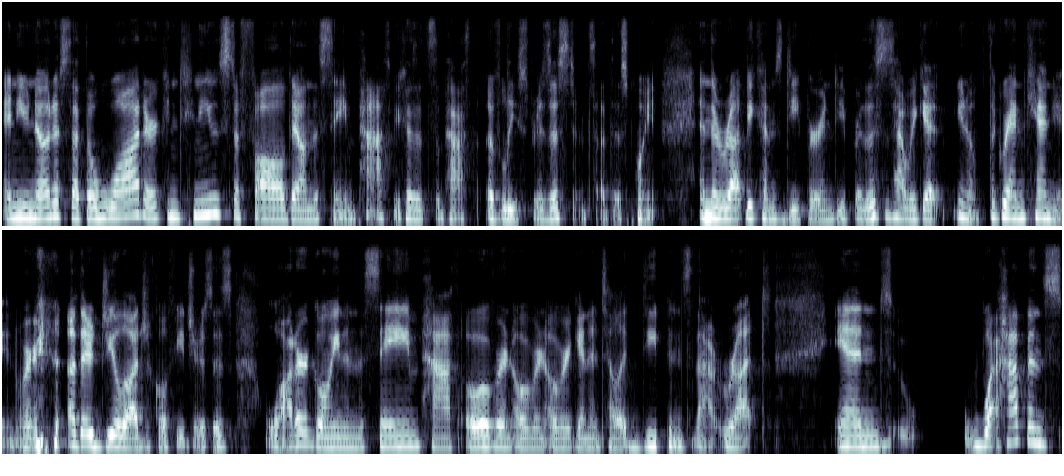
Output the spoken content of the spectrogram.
and you notice that the water continues to fall down the same path because it's the path of least resistance at this. And the rut becomes deeper and deeper. This is how we get, you know, the Grand Canyon or other geological features is water going in the same path over and over and over again until it deepens that rut. And what happens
